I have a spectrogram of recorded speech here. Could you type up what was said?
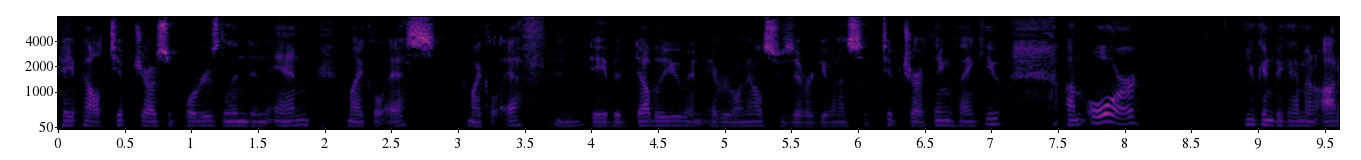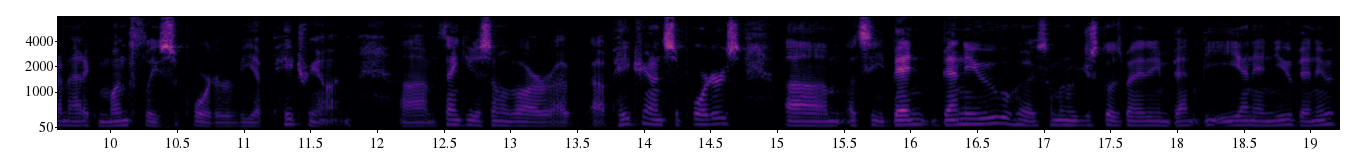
PayPal tip jar supporters, Lyndon N., Michael S., Michael F., and David W., and everyone else who's ever given us a tip jar thing. Thank you. Um, or you can become an automatic monthly supporter via Patreon. Um, thank you to some of our uh, uh, Patreon supporters. Um, let's see, Ben Bennu, uh, someone who just goes by the name Ben B E N N U Bennu,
